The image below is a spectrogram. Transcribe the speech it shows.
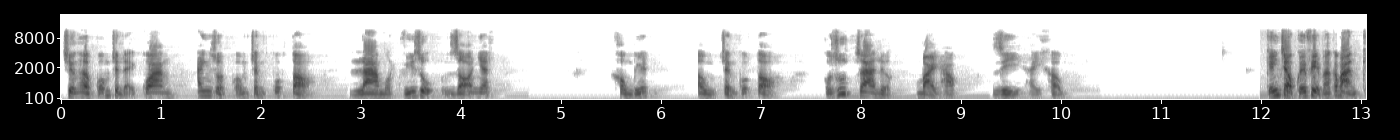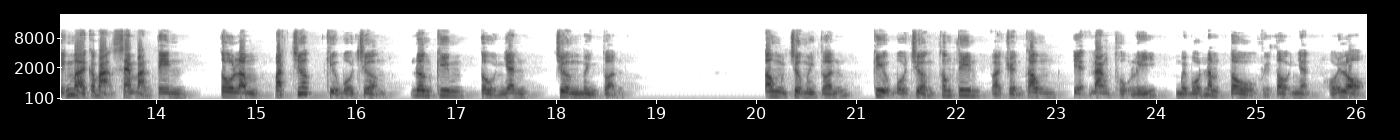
Trường hợp của ông Trần Đại Quang, anh ruột của ông Trần Quốc Tỏ là một ví dụ rõ nhất. Không biết ông Trần Quốc Tỏ có rút ra được bài học gì hay không? Kính chào quý vị và các bạn, kính mời các bạn xem bản tin Tô Lâm bắt trước cựu Bộ trưởng Đương Kim tổ Nhân Trương Minh Tuấn. Ông Trương Minh Tuấn, cựu Bộ trưởng Thông tin và Truyền thông hiện đang thụ lý 14 năm tù vì tội nhận hối lộ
